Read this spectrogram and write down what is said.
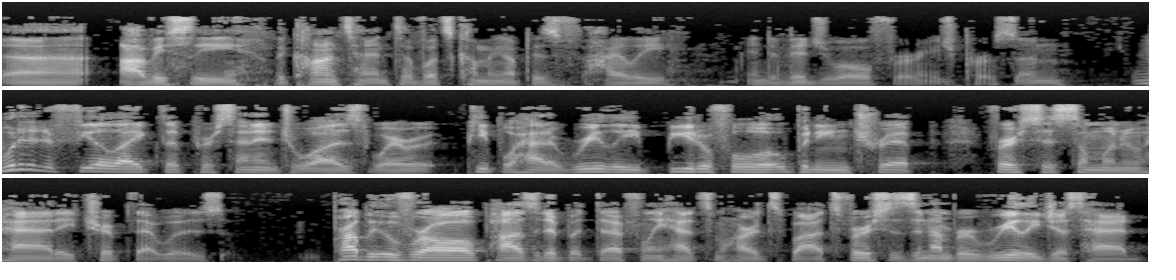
uh, obviously the content of what's coming up is highly individual for each person. What did it feel like the percentage was where people had a really beautiful opening trip versus someone who had a trip that was probably overall positive, but definitely had some hard spots versus the number really just had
